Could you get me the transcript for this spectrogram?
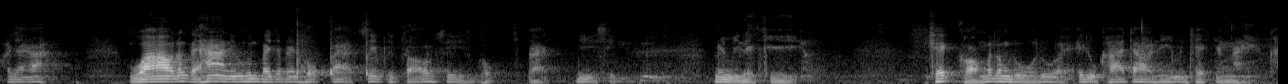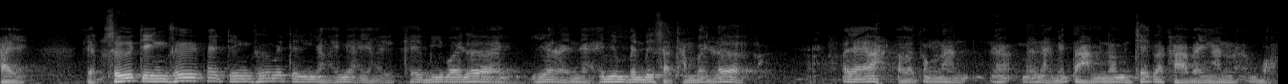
เข้าใจอะว้าว ตั้งแต่ห้านิ้วขึ้นไปจะเป็นหกแปดสิบสิบสองสี่สิบหกแปดยี่สิบไม่มีเลขคีย์เช็คของก็ต้องดูด้วยไอ้ลูกค้าเจ้านี้มันเช็คยังไง ใคร เก็บซื้อจริงซื้อไม่จริงซื้อไม่จริงอย่างไอเนี่ยอย่างไอเคบีบอยเลอร์ไอ้อะไรเนี่ยไอ้นี่มันเป็นบริษัททำบอยเลอร์เข้าใจอะเออตรงนั้นนะมันไหนไม่ตามแล้วมันเช็คราคาไปงั้นแล้วบอก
